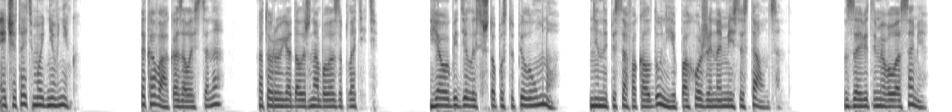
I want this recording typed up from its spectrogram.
и читать мой дневник. Такова оказалась цена, которую я должна была заплатить. Я убедилась, что поступила умно, не написав о колдунье, похожей на миссис Таунсенд. С завитыми волосами,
